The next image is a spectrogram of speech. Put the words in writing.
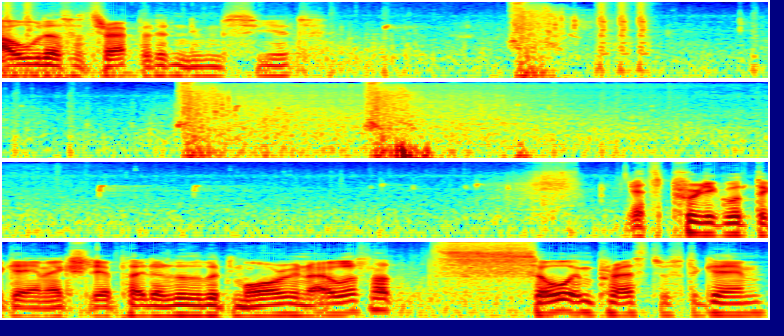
Oh, there's a trap, I didn't even see it. It's pretty good, the game, actually. I played a little bit more, and you know, I was not so impressed with the game.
